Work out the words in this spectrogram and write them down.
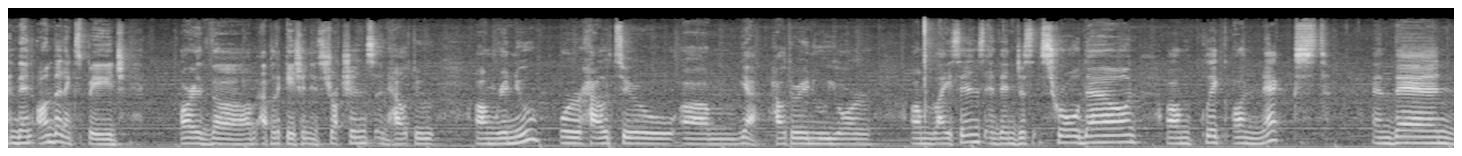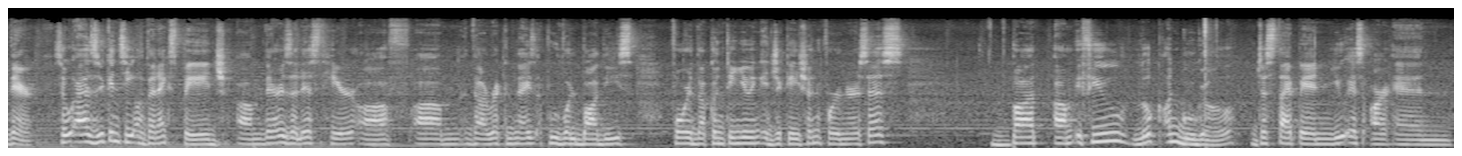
And then on the next page are the um, application instructions and how to um, renew or how to um, yeah how to renew your um, license and then just scroll down um, click on next and then there. So as you can see on the next page um, there is a list here of um, the recognized approval bodies for the continuing education for nurses. But if you look on Google just type in USRN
